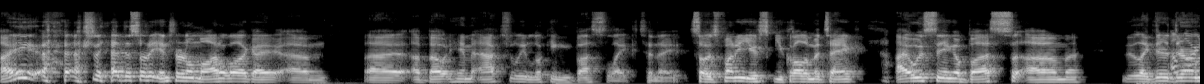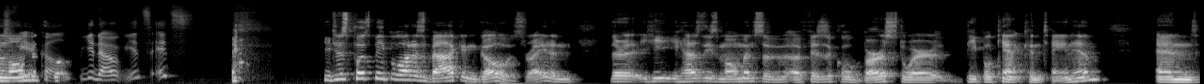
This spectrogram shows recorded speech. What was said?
I actually had this sort of internal monologue. I um uh, about him actually looking bus like tonight. So it's funny you you call him a tank. I was seeing a bus. Um, like there a there are moments. Vehicle. You know, it's it's. he just puts people on his back and goes right, and there he has these moments of a physical burst where people can't contain him, and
